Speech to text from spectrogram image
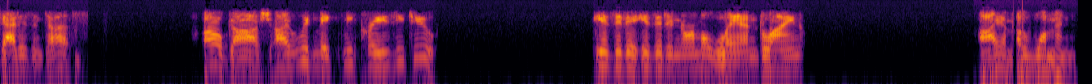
that isn't us. Oh gosh, I would make me crazy too. Is it a, is it a normal landline? I am a woman.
